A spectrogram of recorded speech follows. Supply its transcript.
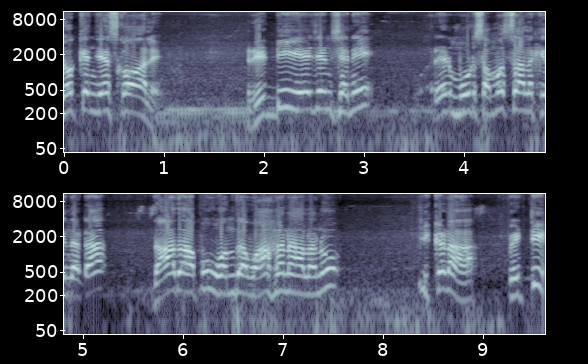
జోక్యం చేసుకోవాలి. రెడ్డి ఏజెన్సీ అని రెండు మూడు సంవత్సరాల కిందట దాదాపు వంద వాహనాలను ఇక్కడ పెట్టి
